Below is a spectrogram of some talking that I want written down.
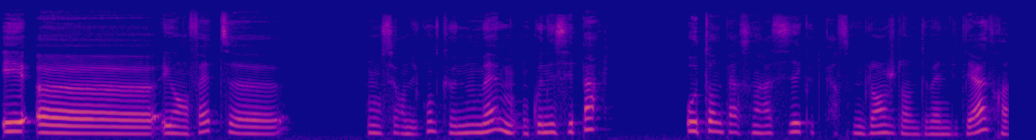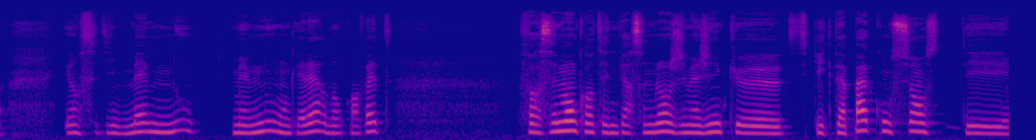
Et, et en fait, on s'est rendu compte que nous-mêmes, on ne connaissait pas autant de personnes racisées que de personnes blanches dans le domaine du théâtre. Et on s'est dit, même nous, même nous, on galère. Donc en fait, forcément, quand tu es une personne blanche, j'imagine que, tu n'as pas conscience des,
